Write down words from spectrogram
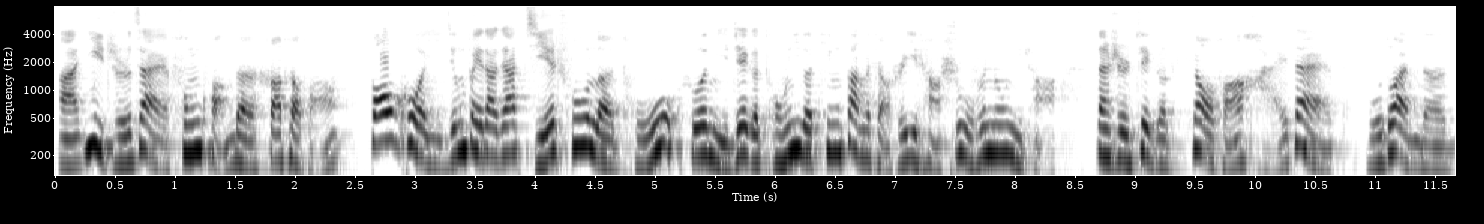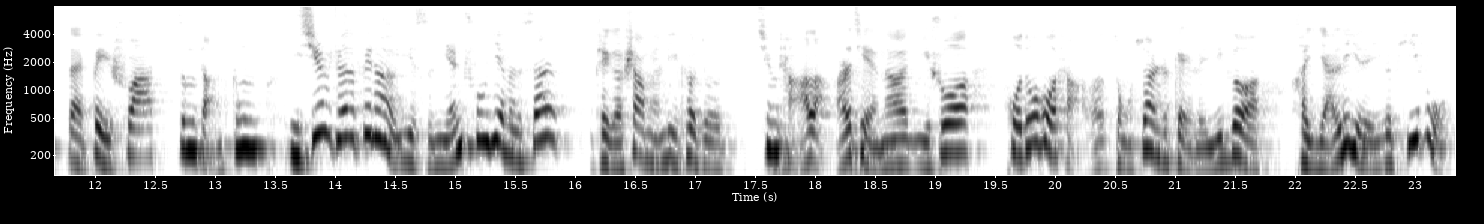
啊，一直在疯狂的刷票房，包括已经被大家截出了图，说你这个同一个厅半个小时一场，十五分钟一场，但是这个票房还在。不断的在被刷增长中，你其实觉得非常有意思。年初叶问三这个上面立刻就清查了，而且呢，你说或多或少的总算是给了一个很严厉的一个批复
